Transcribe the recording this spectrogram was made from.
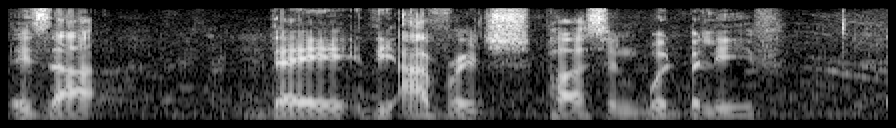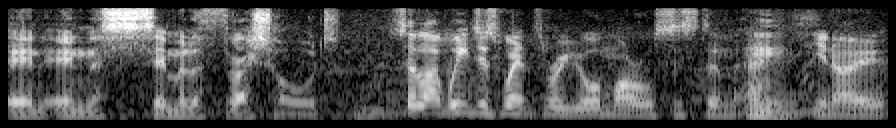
is that they, the average person, would believe in in a similar threshold. So like we just went through your moral system, and you know,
